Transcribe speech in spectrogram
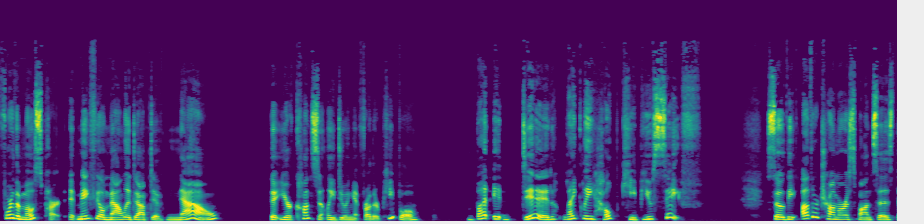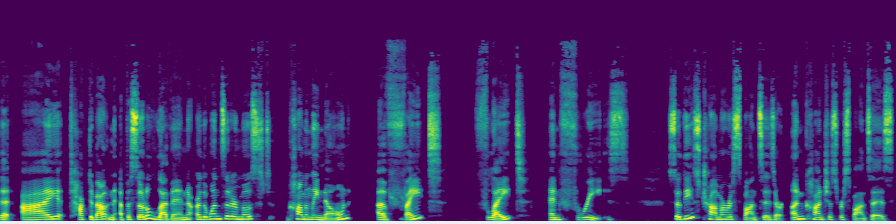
for the most part. It may feel maladaptive now that you're constantly doing it for other people, but it did likely help keep you safe. So the other trauma responses that I talked about in episode 11 are the ones that are most commonly known of fight, flight, and freeze. So these trauma responses are unconscious responses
